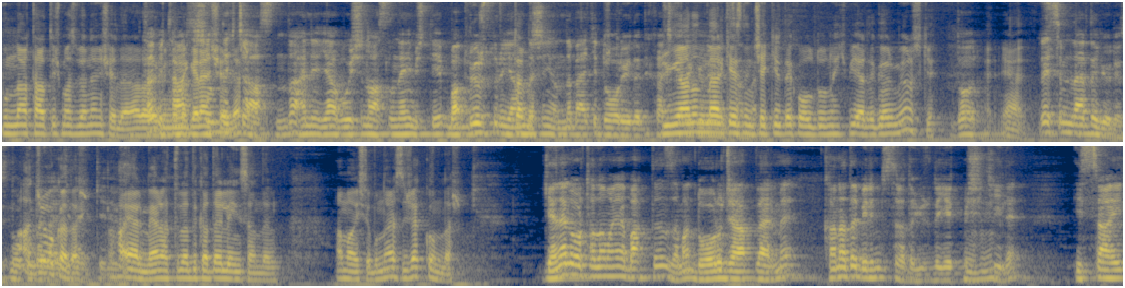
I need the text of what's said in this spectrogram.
Bunlar tartışması dönen şeyler, arada Tabii gündeme gelen şeyler. aslında hani ya bu işin aslı neymiş diye bir sürü yanlışın yanında belki doğruyu da birkaç Dünyanın merkezinin insanlar. çekirdek olduğunu hiçbir yerde görmüyoruz ki. Doğru. Yani Resimlerde görüyorsun. ancak o kadar. Hayal meyal hatırladığı kadarıyla insanların. Ama işte bunlar sıcak konular. Genel ortalamaya baktığın zaman doğru cevap verme Kanada birinci sırada %72 ile. İsrail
